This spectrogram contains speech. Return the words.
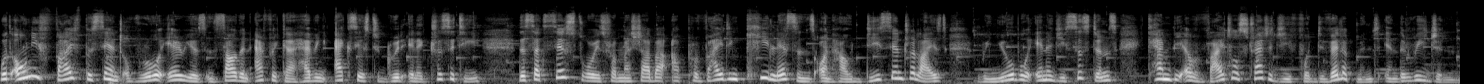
With only 5% of rural areas in southern Africa having access to grid electricity, the success stories from Mashaba are providing key lessons on how decentralized renewable energy systems can be a vital strategy for development in the region.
